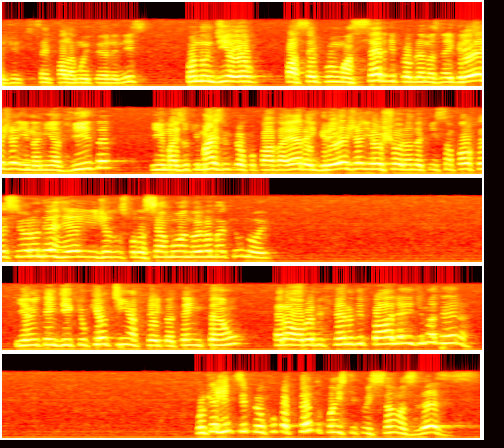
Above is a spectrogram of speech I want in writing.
gente sempre fala muito ele nisso. Quando um dia eu passei por uma série de problemas na igreja e na minha vida, e mas o que mais me preocupava era a igreja, e eu chorando aqui em São Paulo, falei, Senhor, onde errei? E Jesus falou, você amou a noiva mais que o noivo. E eu entendi que o que eu tinha feito até então era obra de feno de palha e de madeira. Porque a gente se preocupa tanto com a instituição, às vezes,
